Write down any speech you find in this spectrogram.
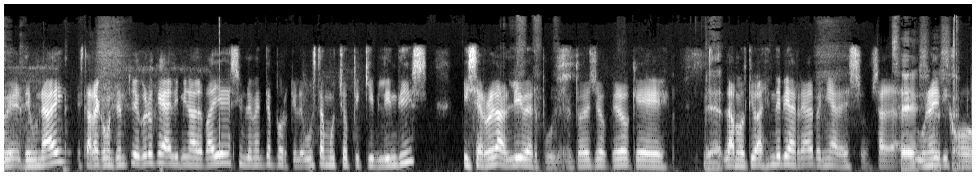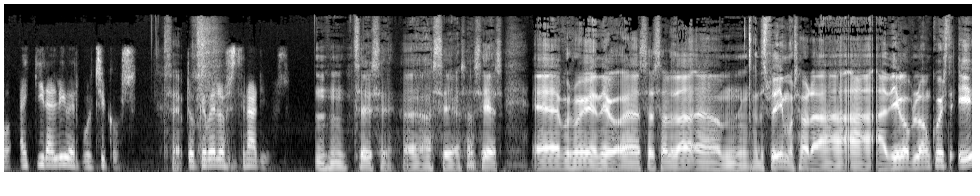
de, de Unai estará contento. Yo creo que ha eliminado al Valle simplemente porque le gusta mucho Piki Blindis y se rueda al Liverpool. Entonces yo creo que Bien. la motivación de Villarreal venía de eso. O sea, Sí, Unai sí, dijo, hay que ir al Liverpool, chicos. Tengo que ver los escenarios. Sí, sí, así es, así es. Eh, pues muy bien, Diego, eh, se saluda, em, despedimos ahora a, a- Diego Blomquist y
